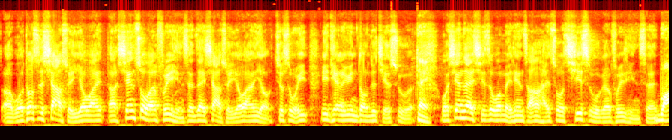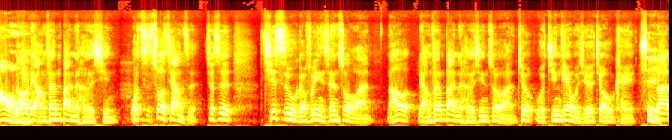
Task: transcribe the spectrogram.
呃我都是下水游完呃先做完俯卧撑再下水游完泳，就是我一一天的运动就结束了。对我现在其实我每天早上还做七十五个俯卧撑，哇哦然后两分半的核心，我只做这样子，就是。七十五个俯卧撑做完，然后两分半的核心做完，就我今天我觉得就 OK。是那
